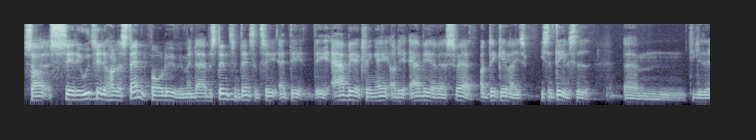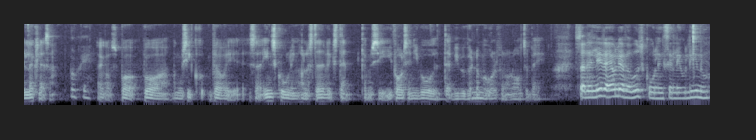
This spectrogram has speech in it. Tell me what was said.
så ser det ud til, at det holder stand forløbig, men der er bestemt tendenser til, at det, det er ved at klinge af, og det er ved at være svært, og det gælder i, i særdeleshed øhm, de lidt ældre klasser. Okay. Ikke også? Hvor, hvor, man kan sige, hvor altså, indskolingen holder stadigvæk stand, kan man sige, i forhold til niveauet, da vi begyndte at måle for nogle år tilbage. Så det er lidt ærgerligt at være udskolingselev lige nu.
